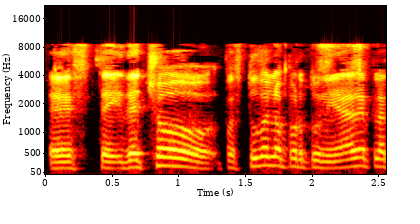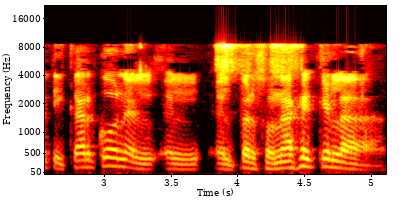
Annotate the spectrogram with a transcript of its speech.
Este, de hecho, pues tuve la oportunidad de platicar con el, el, el personaje que la,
